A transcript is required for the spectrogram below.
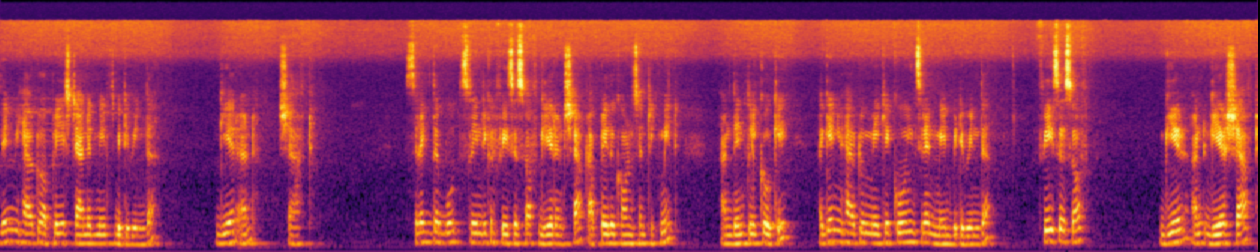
Then we have to apply standard mates between the gear and shaft. Select the both cylindrical faces of gear and shaft apply the concentric mate and then click ok. Again you have to make a coincident mate between the faces of gear and gear shaft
